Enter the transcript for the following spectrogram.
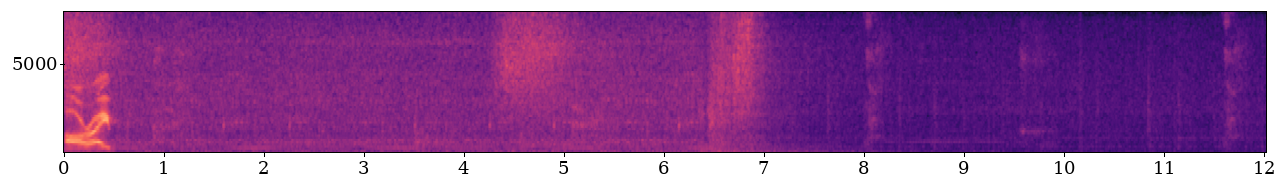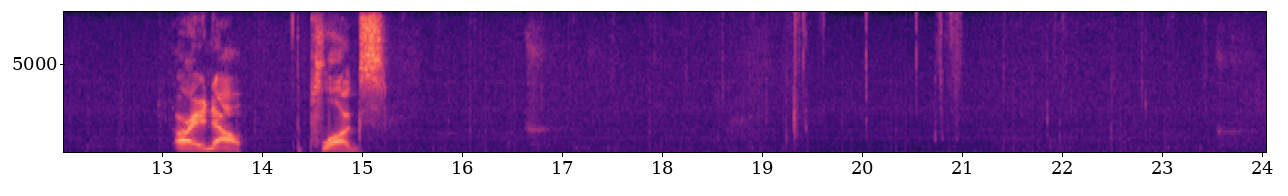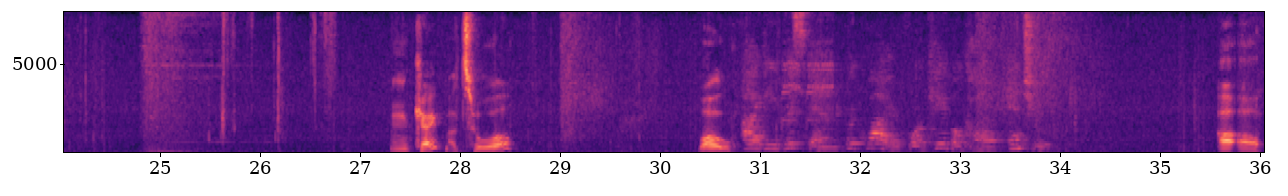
All right. All right, now the plugs. Okay, a tool. Whoa. ID wristband required for cable car entry. Uh-oh.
